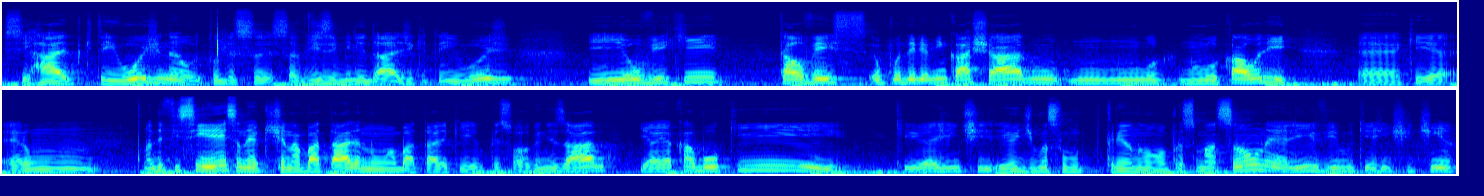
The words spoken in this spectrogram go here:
esse hype que tem hoje, né? ou Toda essa, essa visibilidade que tem hoje. E eu vi que talvez eu poderia me encaixar num, num, num local ali, é, que era um, uma deficiência né, que tinha na batalha, numa batalha que o pessoal organizava. E aí acabou que, que a gente, eu e Dimas fomos criando uma aproximação né, ali, vimos que a gente tinha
